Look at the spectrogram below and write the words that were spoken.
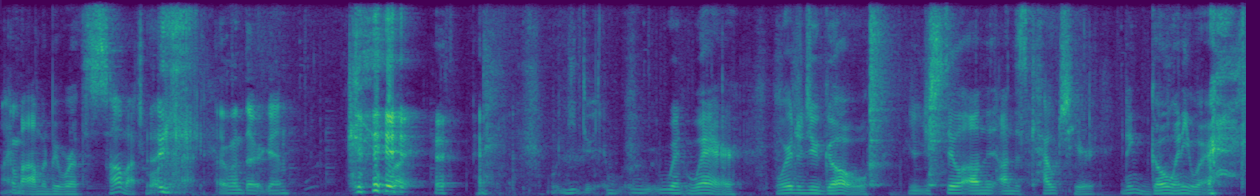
My Um, mom would be worth so much more than that. I went there again. You do- w- w- Went where? Where did you go? You're, you're still on the, on this couch here. You didn't go anywhere.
